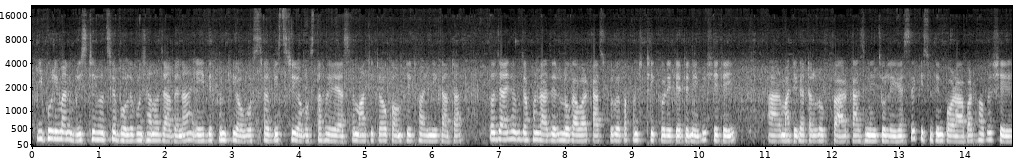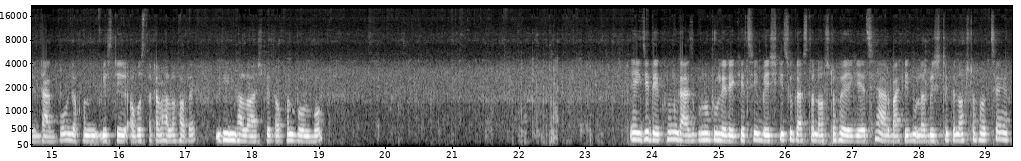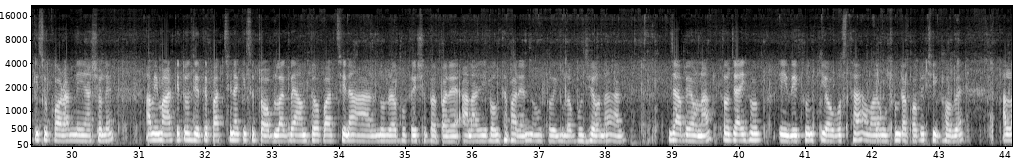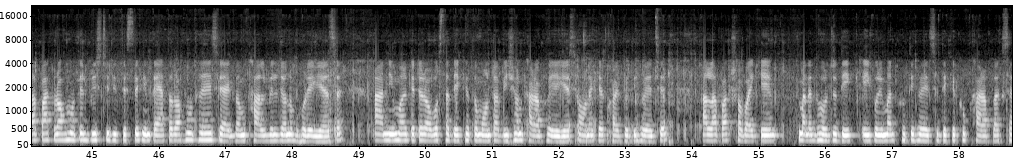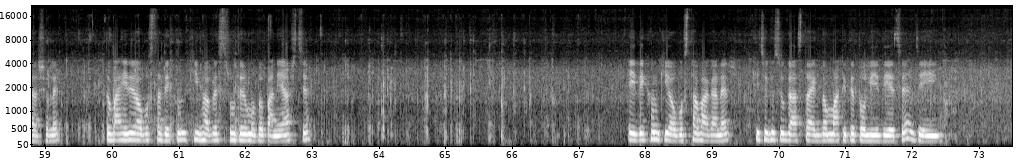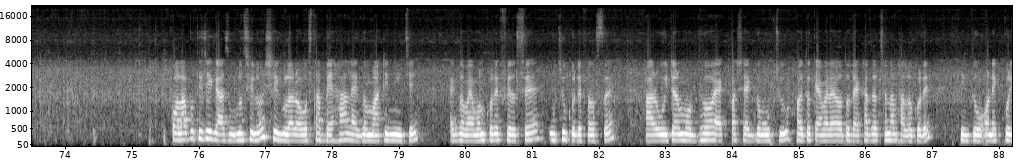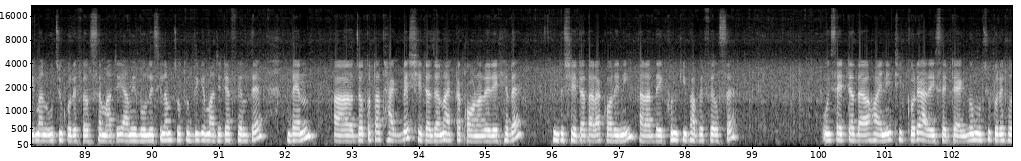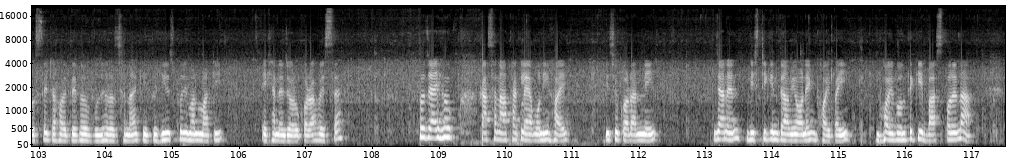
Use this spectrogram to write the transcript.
কি পরিমাণ বৃষ্টি হচ্ছে বলে বোঝানো যাবে না। এই দেখুন কি অবস্থা, বৃষ্টির অবস্থা হয়ে আছে, মাটিটাও কমপ্লিট হয়নি কাটা। তো যাই হোক, যখন রাজের লোক আবার কাজ করবে, তখন ঠিক করে কেটে নেবে, সেটাই। আর মাটি কাটার লোক তো আর কাজ নেই, চলে গেছে। কিছুদিন পর আবার হবে, সে ডাকবো, যখন বৃষ্টির অবস্থাটা ভালো হবে, দিন ভালো আসবে তখন বলব। এই যে দেখুন, গাছগুলো তুলে রেখেছি, বেশ কিছু গাছ তো নষ্ট হয়ে গিয়েছে, আর বাকিগুলো বৃষ্টিতে নষ্ট হচ্ছে, কিছু করার নেই আসলে। আমি মার্কেটেও যেতে পারছি না, কিছু টব লাগবে, আনতেও পারছি না, আর নুরাবু তো এইসব ব্যাপারে আনারই বলতে পারেন, ও তো এগুলো বুঝেও না, আর যাবেও না। তো যাই হোক, এই দেখুন কি অবস্থা। আমার উঠোনটা কবে ঠিক হবে? আল্লাহ পাক রহমতের বৃষ্টি দিতেছে, কিন্তু এত রহমত হয়েছে, একদম খাল বিল যেন ভরে গিয়েছে। আর নিউ মার্কেটের অবস্থা দেখে তো মনটা ভীষণ খারাপ হয়ে গেছে, অনেকের ক্ষয়ক্ষতি হয়েছে। আল্লাহ পাক সবাইকে মানে ধৈর্য দিক, এই পরিমাণ ক্ষতি হয়েছে দেখে খুব খারাপ লাগছে আসলে। তো বাইরের অবস্থা দেখুন, কীভাবে স্রোতের মতো পানি আসছে। এই দেখুন কি অবস্থা বাগানের। কিছু কিছু গাছ তো একদম মাটিতে তলিয়ে দিয়েছে, যে এই কলাপতি যে গাছগুলো ছিল, সেগুলোর অবস্থা বেহাল, একদম মাটির নিচে, একদম এমন করে ফেলছে, উঁচু করে ফেলছে। আর ওইটার মধ্যেও এক পাশে একদম উঁচু, হয়তো ক্যামেরায় অত দেখা যাচ্ছে না ভালো করে, কিন্তু অনেক পরিমাণ উঁচু করে ফেলছে মাটি। আমি বলেছিলাম, চতুর্দিকে মাটিটা ফেলতে দেন যতটা থাকবে সেটা যেন একটা কর্নারে রেখে দেয়। কিন্তু সেটা তারা করেনি। তারা দেখুন কীভাবে ফেলছে। ওই সাইডটা দেওয়া হয়নি ঠিক করে, আর এই সাইডটা একদম উঁচু করে ফেলছে। এটা হয়তো এভাবে বোঝা যাচ্ছে না, কিন্তু হিউজ পরিমাণ মাটি এখানে জড়ো করা হয়েছে। তো যাই হোক কাছে না থাকলে এমনই হয়। কিছু করার নেই। জানেন, বৃষ্টি কিন্তু আমি অনেক ভয় পাই। ভয় বলতে কি বাস পড়ে না?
